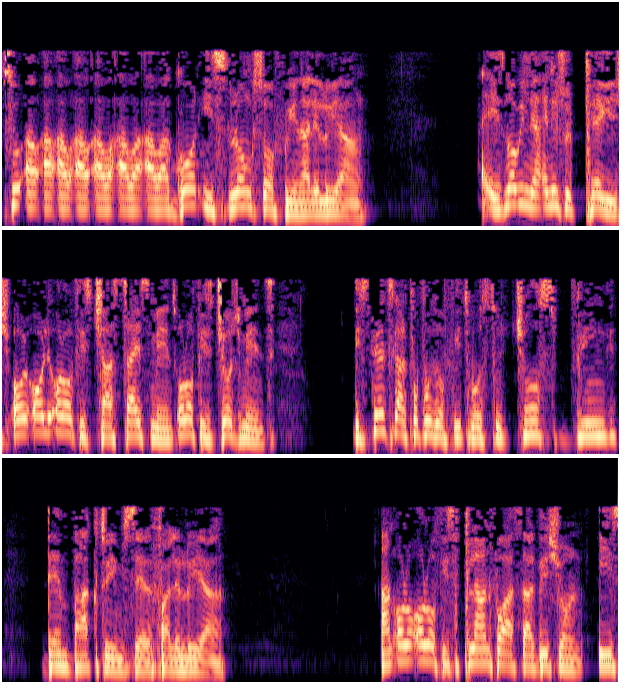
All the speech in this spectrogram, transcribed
So our, our, our, our, our God is long suffering. Hallelujah. He's not willing that any should perish. All, all, all of his chastisements, all of his judgments, the central purpose of it was to just bring them back to himself. Hallelujah. And all, all of his plan for our salvation is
